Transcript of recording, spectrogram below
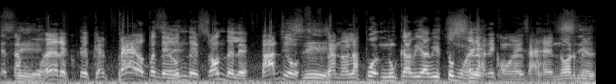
Estas Sí. mujeres, ¿qué, qué pedo? Pues, ¿De Sí. dónde son? ¿Del espacio? O sea, no las nunca había visto mujeres Sí. así con esas enormes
